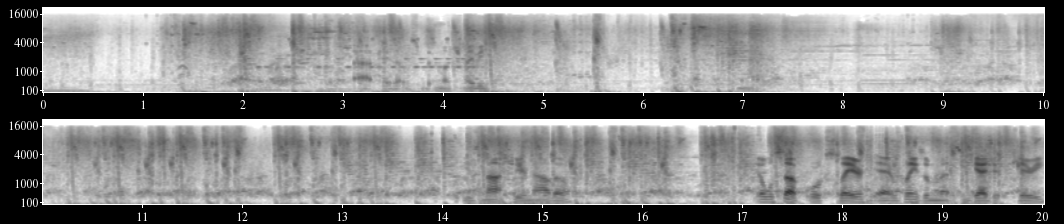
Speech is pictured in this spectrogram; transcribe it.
Ah, okay, that was a bit much, maybe. He's not here now, though. Yo, what's up, Orc Slayer? Yeah, we're playing some, uh, some gadget carry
